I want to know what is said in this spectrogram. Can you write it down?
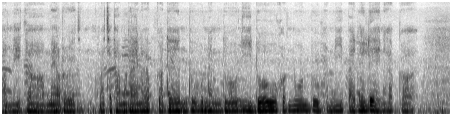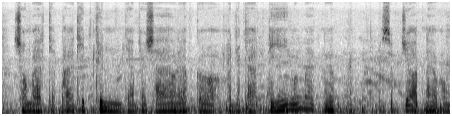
วันนี้ก็ไม่รู้ ว่าจะทำอะไรนะครับ ก็เดินดูนั่นดูนี่ดูคนนู้นดูคนนี้ไปเรื่อย ๆ นะครับ ก็ชมพระอาทิตย์ขึ้นยามเช้าๆนะครับ ก็บรรยากาศดีมาก ๆนะครับ สุดยอดนะครับผม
